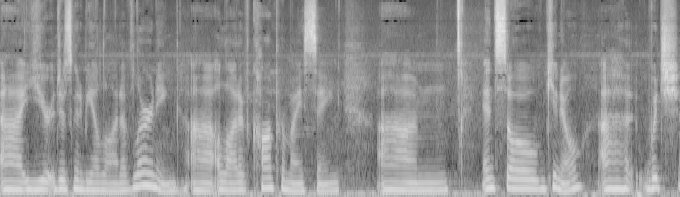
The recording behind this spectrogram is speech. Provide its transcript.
uh, there's going to be a lot of learning, uh, a lot of compromising. Um, and so, you know, uh, which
